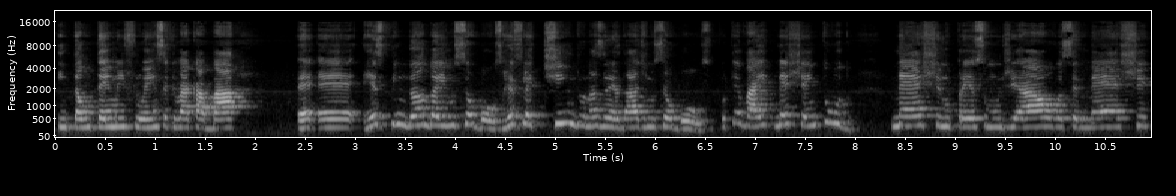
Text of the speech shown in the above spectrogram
Então, tem uma influência que vai acabar é, é, respingando aí no seu bolso, refletindo, na verdade, no seu bolso, porque vai mexer em tudo. Mexe no preço mundial, você mexe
